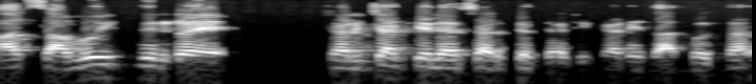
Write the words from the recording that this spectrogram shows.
हा सामूहिक निर्णय चर्चा केल्यासारखं त्या ठिकाणी दाखवतात.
